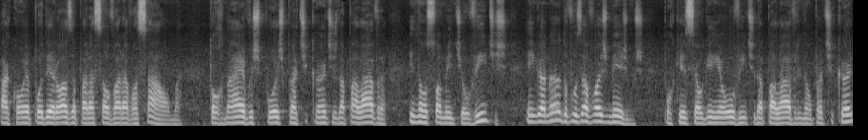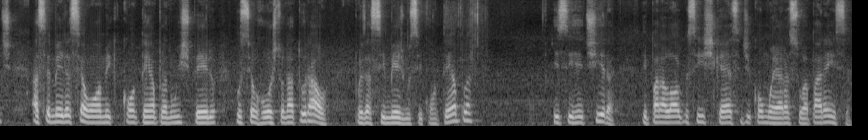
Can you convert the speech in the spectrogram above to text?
a qual é poderosa para salvar a vossa alma. Tornai-vos, pois, praticantes da palavra, e não somente ouvintes, enganando-vos a vós mesmos porque se alguém é ouvinte da palavra e não praticante, assemelha-se ao homem que contempla num espelho o seu rosto natural, pois a si mesmo se contempla e se retira, e para logo se esquece de como era a sua aparência.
